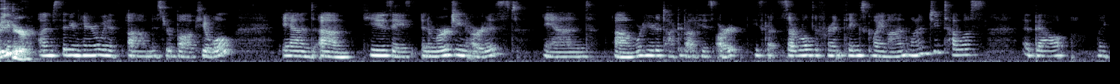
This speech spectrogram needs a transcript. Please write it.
be here. I'm sitting here with um, Mr. Bob Hewell, and um, he is a, an emerging artist, and um, we're here to talk about his art. He's got several different things going on. Why don't you tell us about like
